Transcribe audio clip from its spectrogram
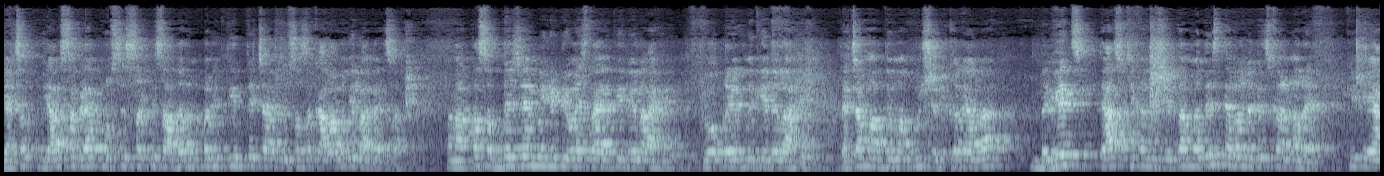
याच्या या सगळ्या प्रोसेससाठी साधारणपणे तीन ते चार दिवसाचा कालावधी लागायचा. पण आता सध्या जे मी हे डिव्हाइस तयार केलेलं आहे किंवा प्रयत्न केलेला आहे त्याच्या माध्यमातून शेतकऱ्याला लगेच त्याच ठिकाणी शेतामध्येच त्याला लगेच कळणार आहे की या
